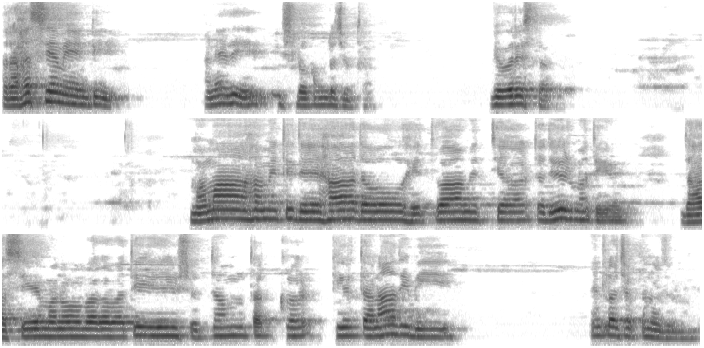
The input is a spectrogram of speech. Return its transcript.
రహస్యం ఏంటి? అనేది ఈ శ్లోకంలో చెప్తారు. వివరిస్తారు. మమాహమితి దేహాదో హిత్వా మిథ్యార్థధిర్మతి దాస్యే మనో భగవతి శుద్ధం తత్ కీర్తనాదిభి. ఇంట్లో చెప్తున్నా చూడండి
